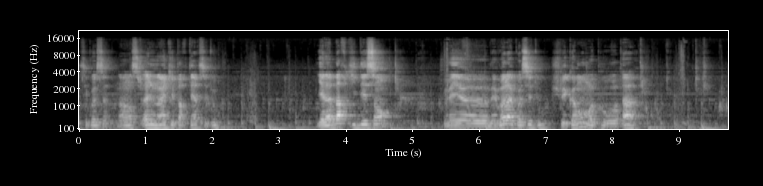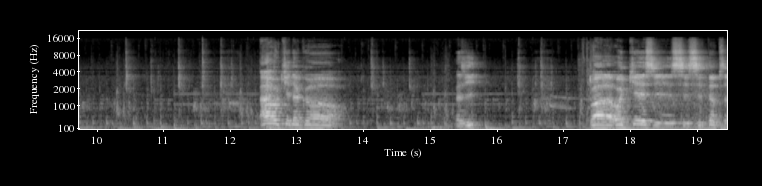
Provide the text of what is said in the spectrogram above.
C'est quoi ça? Non, non, là, il y en a un qui est par terre, c'est tout. Il y a la barre qui descend. Mais, euh, mais voilà, quoi, c'est tout. Je fais comment, moi, pour... Ah, Ah ok d'accord. Vas-y. Voilà, ok, c'est top ça.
